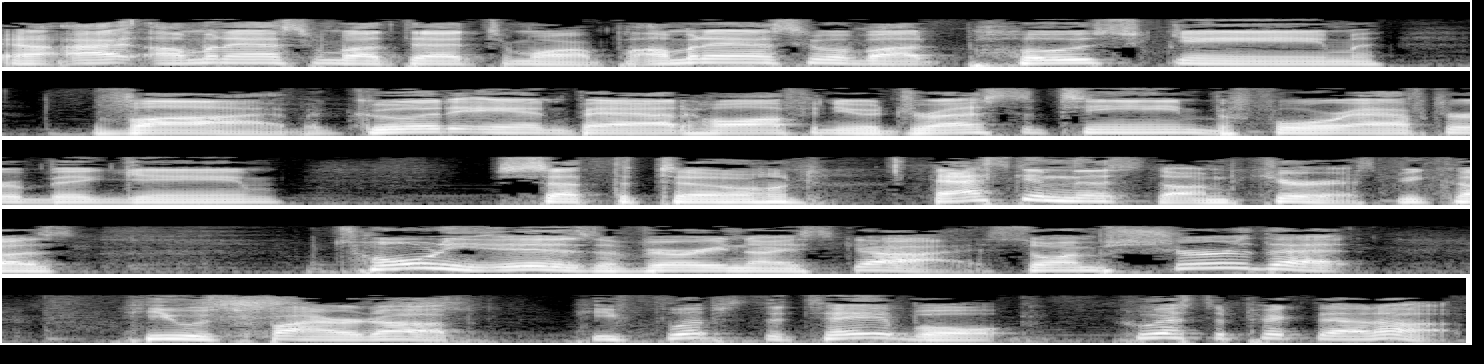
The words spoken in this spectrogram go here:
I, I'm going to ask him about that tomorrow. I'm going to ask him about post game vibe, good and bad. How often you address the team before, after a big game, set the tone. Ask him this though. I'm curious because Tony is a very nice guy. So I'm sure that he was fired up. He flips the table. Who has to pick that up?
